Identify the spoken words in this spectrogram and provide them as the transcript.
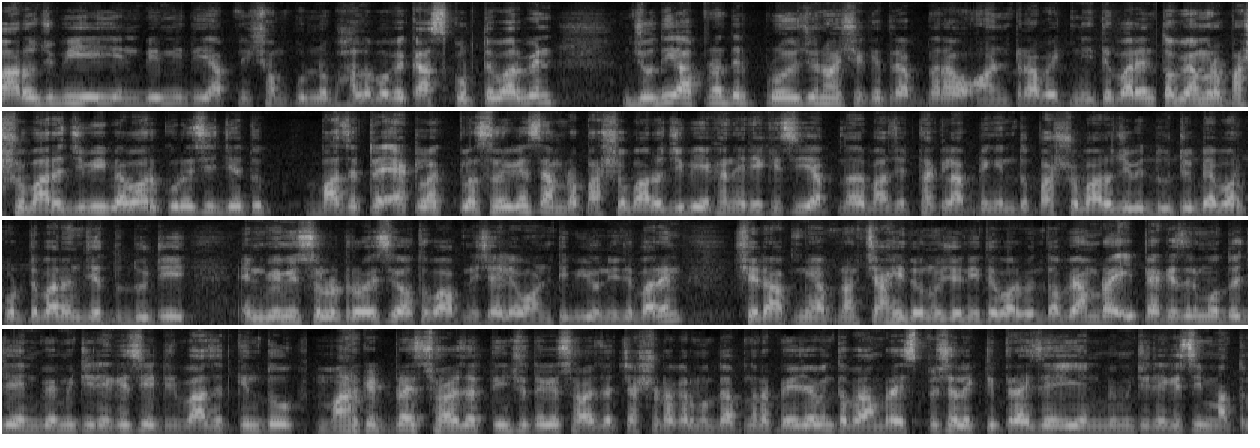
বারো জিবি এই এনবিএমি দিয়ে আপনি সম্পূর্ণ ভালোভাবে কাজ করতে পারবেন। যদি আপনাদের প্রয়োজন হয়, সেক্ষেত্রে আপনারা ওয়ান ট্রাবাইট নিতে পারেন। তবে আমরা পাঁচশো বারো জিবি ব্যবহার করেছি, যেহেতু বাজেটটা এক লাখ প্লাস হয়ে গেছে, আমরা পাঁচশো বারো জিবি এখানে রেখেছি। আপনার বাজেট থাকলে আপনি কিন্তু পাঁচশো বারো জিবি দুটি ব্যবহার করতে পারেন, যেহেতু দুটি এনবিএমি স্লট রয়েছে, অথবা আপনি চাইলে ওয়ান টিবিও নিতে পারেন, সেটা আপনি আপনার চাহিদা অনুযায়ী নিতে পারবেন। তবে আমরা এই প্যাকেজের মধ্যে যে এনবিএমিটি রেখেছি, এটির বাজেট কিন্তু মার্কেট প্রাইস ছয় হাজার তিনশো থেকে ছয় হাজার চারশো টাকার মধ্যে আপনারা পেয়ে যাবেন। তবে আমরা স্পেশাল একটি প্রাইসে এই এনবিএমিটি রেখেছি, মাত্র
